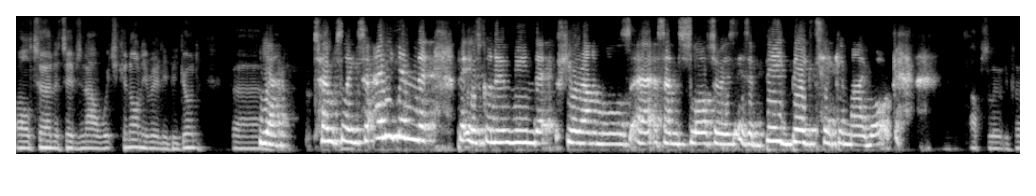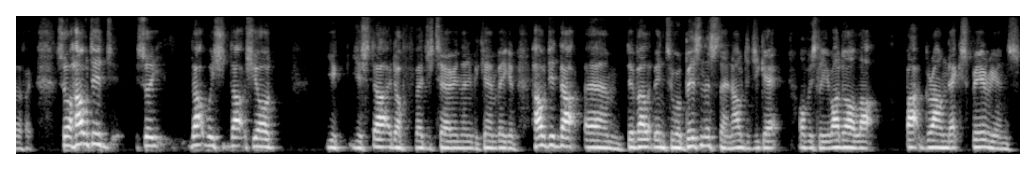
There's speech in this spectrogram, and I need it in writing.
alternatives now which can only really be good um, yeah, totally. So anything that, that is going to mean that fewer animals uh, are sent to slaughter is, is a big, big tick in my book. Absolutely perfect. So how did so that was that's your you you started off vegetarian then you became vegan. How did that um, develop into a business then? How did you get obviously you had all that background experience.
